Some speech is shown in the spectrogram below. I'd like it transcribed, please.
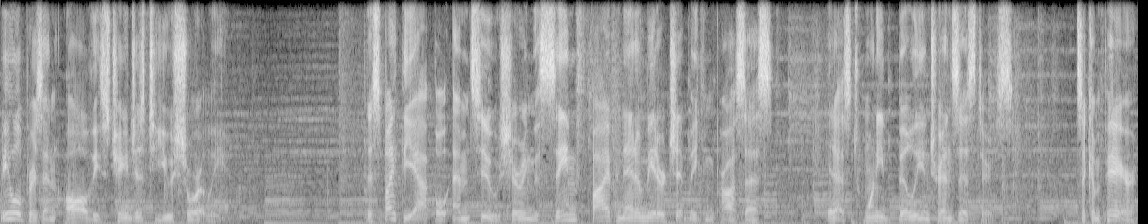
we will present all these changes to you shortly. Despite the Apple M2 sharing the same 5nm chip-making process, it has 20 billion transistors. To compare,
